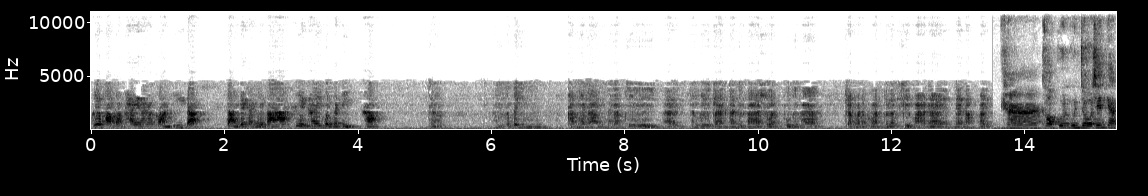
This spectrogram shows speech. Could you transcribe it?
เพื่อความปลอดภัยนะคะ ก่อนที่จะจ่ายกระแสไฟฟ้าคืนให้ปกติค่ะครับอันนี้ก็เป็นคำแนะนำนะครับที่ท่านผู้การการไฟฟ้าส่วนภูมิภาค จังหวัดนครราชสีมาได้แนะนำไป ค่ะ ขอบคุณคุณโจเช่นกัน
